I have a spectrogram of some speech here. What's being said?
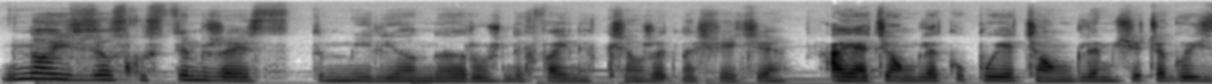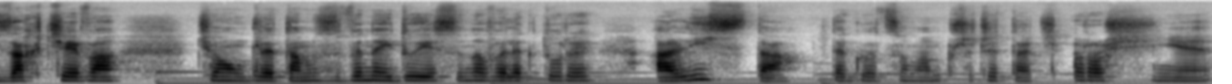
No i w związku z tym, że jest milion różnych fajnych książek na świecie, a ja ciągle kupuję, ciągle mi się czegoś zachciewa, ciągle tam wynajduję sobie nowe lektury, a lista tego, co mam przeczytać, rośnie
